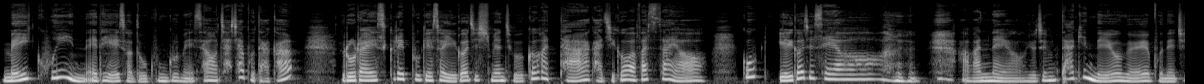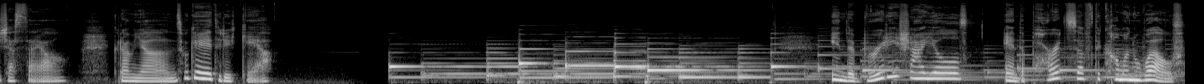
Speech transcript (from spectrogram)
메이 퀸에 대해서도 궁금해서 찾아보다가 로라의 스크랩북에서 읽어주시면 좋을 것 같아 가지고 와봤어요. 꼭 읽어주세요. 아, 맞네요. 요즘 딱인 내용을 보내주셨어요. 그러면 소개해 드릴게요. In the British Isles and the parts of the Commonwealth,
